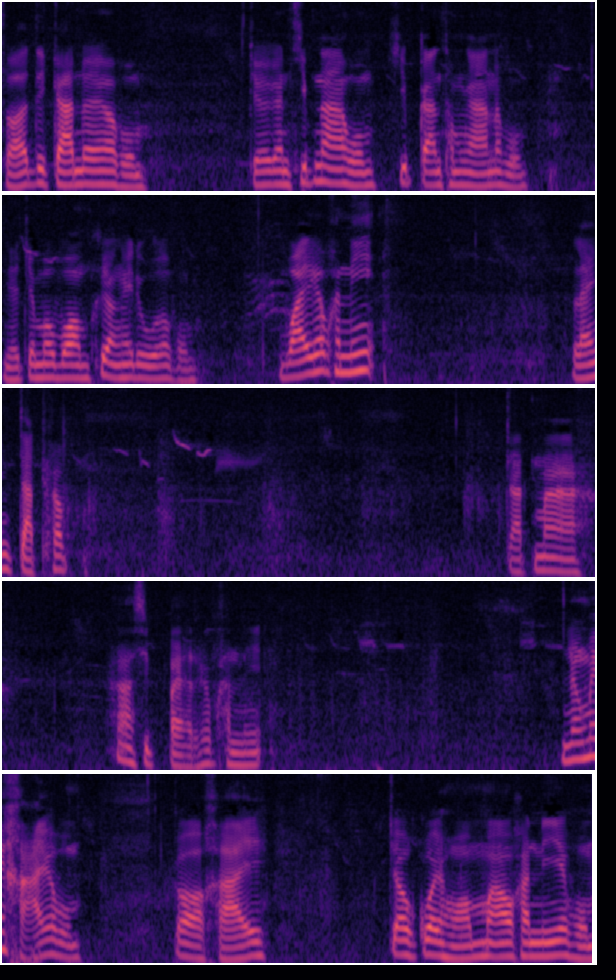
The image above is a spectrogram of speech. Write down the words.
สอนติการด้วยครับผม เจอกันคลิปหน้าผม คลิปการทำงานนะผม เดี๋ยวจะมาวอร์มเครื่องให้ดูครับผม ไว้ครับคันนี้ แรงจัดครับ จัดมา58ครับคันนี้ ยังไม่ขายครับผม ก็ขายเจ้ากล้วยหอมมาเอาคันนี้ครับผม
